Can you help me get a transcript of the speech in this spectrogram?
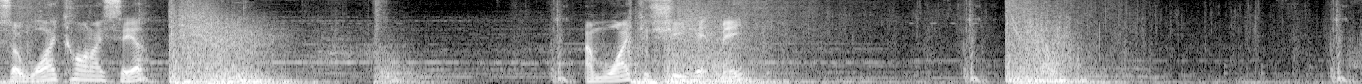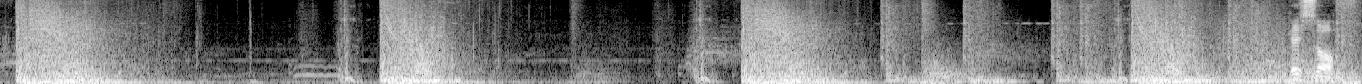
So why can't I see her? And why could she hit me? Piss off.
